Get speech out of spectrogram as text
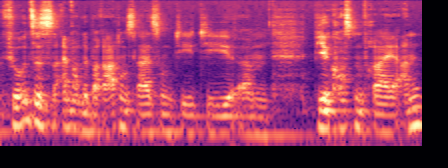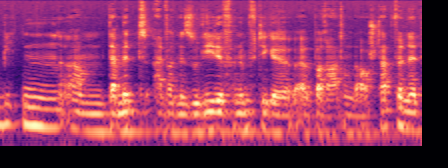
für uns ist es einfach eine Beratungsleistung, die, die ähm, wir kostenfrei anbieten, ähm, damit einfach eine solide, vernünftige Beratung da auch stattfindet stattfindet.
